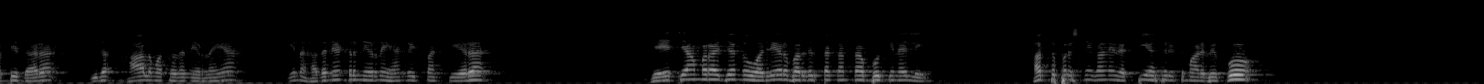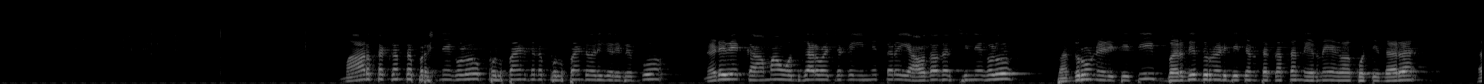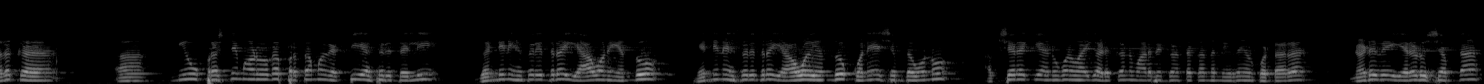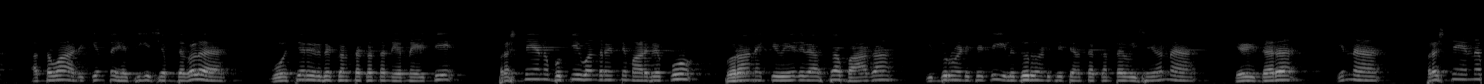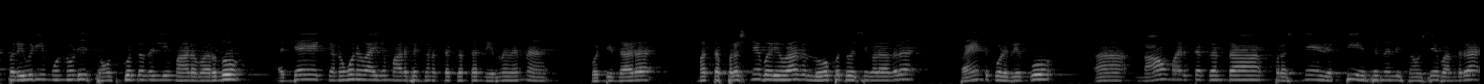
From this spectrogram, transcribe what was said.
ಕೊಟ್ಟಿದ್ದಾರೆ. ಇದು ಹಾಲು ಮತದ ನಿರ್ಣಯ. ಇನ್ನು ಹದಿನೆಂಟರ ನಿರ್ಣಯ ಹೆಂಗೈತಪ್ಪ ಅಂತ ಕೇರ. ಜಯಚಾಮರಾಜಂದು ಒಡೆಯರ್ ಬರೆದಿರ್ತಕ್ಕಂಥ ಬುಕ್ಕಿನಲ್ಲಿ ಹತ್ತು ಪ್ರಶ್ನೆಗಳನ್ನ ವ್ಯಕ್ತಿ ಹೆಸರಿಟ್ಟು ಮಾಡಬೇಕು. ಮಾಡತಕ್ಕಂಥ ಪ್ರಶ್ನೆಗಳು ಫುಲ್ ಪಾಯಿಂಟ್ ಫುಲ್ ಪಾಯಿಂಟ್ ವರೆಗೆ ಇರಬೇಕು. ನಡುವೆ ಕಾಮ, ಉದ್ಗಾರವಾಚಕ ಇನ್ನಿತರ ಯಾವುದಾದ್ರೂ ಚಿಹ್ನೆಗಳು ಬಂದರೂ ನಡಿತೈತಿ, ಬರ್ದಿದ್ರು ನಡಿತೈತಿ ಅಂತಕ್ಕಂಥ ನಿರ್ಣಯಗಳು ಕೊಟ್ಟಿದ್ದಾರೆ. ಅದಕ್ಕೆ ನೀವು ಪ್ರಶ್ನೆ ಮಾಡುವಾಗ ಪ್ರಥಮ ವ್ಯಕ್ತಿ ಹೆಸರಿದ್ದಲ್ಲಿ ಗಂಡಿನ ಹೆಸರಿದ್ದರೆ ಯಾವನು ಎಂದು, ಹೆಣ್ಣಿನ ಹೆಸರಿದ್ದರೆ ಯಾವಳು ಎಂದು ಕೊನೆಯ ಶಬ್ದವನ್ನು ಅಕ್ಷರಕ್ಕೆ ಅನುಗುಣವಾಗಿ ಅಡಕಣ್ಣು ಮಾಡಬೇಕಂತಕ್ಕಂಥ ನಿರ್ಣಯವನ್ನು ಕೊಟ್ಟಾರ. ನಡುವೆ ಎರಡು ಶಬ್ದ ಅಥವಾ ಅದಕ್ಕಿಂತ ಹೆಚ್ಚಿಗೆ ಶಬ್ದಗಳ ಗೋಚರ ಇರಬೇಕಂತಕ್ಕಂಥ ನಿರ್ಣಯ ಐತಿ. ಪ್ರಶ್ನೆಯನ್ನು ಬುಕ್ಕಿಗೆ ಒಂದರಂತೆ ಮಾಡಬೇಕು. ಪುರಾಣಕ್ಕೆ ವೇದವ್ಯಾಸ ಭಾಗ ಇದ್ದರೂ ನಡಿತೈತಿ ಇಲ್ಲದರೂ ನಡಿತೈತಿ ಅಂತಕ್ಕಂಥ ವಿಷಯವನ್ನು ಹೇಳಿದ್ದಾರೆ. ಇನ್ನು ಪ್ರಶ್ನೆಯನ್ನು ಪರಿವಿಡಿ ಮುನ್ನುಡಿ ಸಂಸ್ಕೃತದಲ್ಲಿ ಮಾಡಬಾರದು. ಅಧ್ಯಾಯಕ್ಕೆ ಅನುಗುಣವಾಗಿ ಮಾಡಬೇಕನ್ನತಕ್ಕಂಥ ನಿರ್ಣಯವನ್ನು ಕೊಟ್ಟಿದ್ದಾರೆ. ಮತ್ತು ಪ್ರಶ್ನೆ ಬರೆಯುವಾಗ ಲೋಪದೋಷಗಳಾದರೆ ಪಾಯಿಂಟ್ ಕೊಡಬೇಕು. ನಾವು ಮಾಡಿರ್ತಕ್ಕಂಥ ಪ್ರಶ್ನೆ ವ್ಯಕ್ತಿ ಹೆಸರಿನಲ್ಲಿ ಸಂಶಯ ಬಂದ್ರೆ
